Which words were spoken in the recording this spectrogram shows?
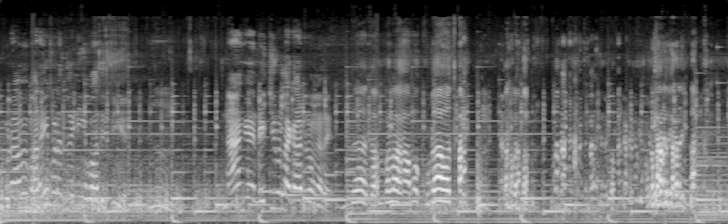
புறாவை வரைபடத்தில் நீங்கள் பார்த்துருப்பீங்க. நாங்கள் நெச்சுரலாக காட்டுவாங்க அதை. கம்பளாகாம குடாவத்தான்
